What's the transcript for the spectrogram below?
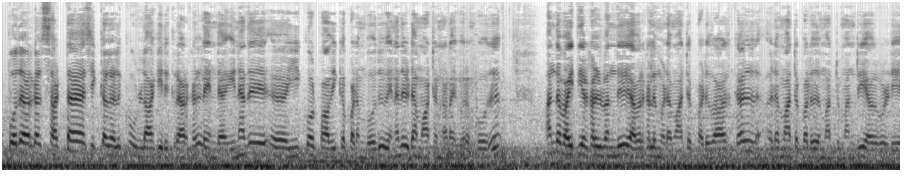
இப்போது அவர்கள் சட்ட சிக்கல்களுக்கு உள்ளாகி இருக்கிறார்கள். என்ற எனது ஈகோட் e பாவிக்கப்படும் போது எனது இடமாற்றம் நடைபெறும் போது அந்த வைத்தியர்கள் வந்து அவர்களும் இடமாற்றப்படுவார்கள். இடமாற்றப்படுவது மட்டுமன்றி அவர்களுடைய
